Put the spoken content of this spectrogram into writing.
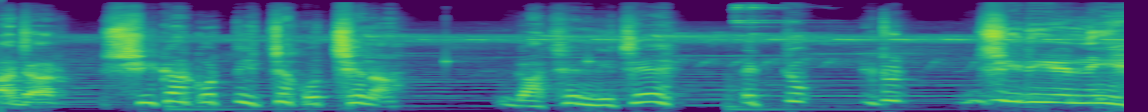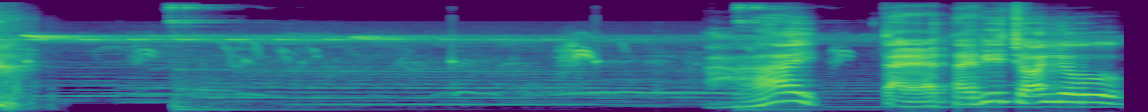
আজ আর শিকার করতে ইচ্ছা করছে না। গাছের নিচে একটু একটু জিরিয়ে নি। ভাই তাড়াতাড়ি চলো।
